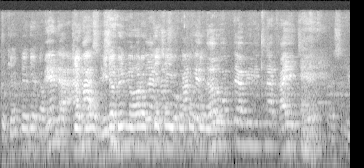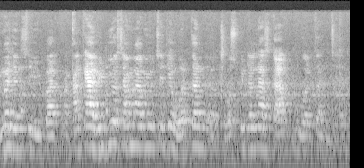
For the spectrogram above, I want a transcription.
તો ક્યાંક ને ક્યાંક બેન, આપ- જે આમાં મીરાબેનનો આરોપ જે છે એ ખોટો છે? દર વખતે આવી રીતના થાય છે ઇમરજન્સી વિભાગમાં. કારણ કે આ વીડિયો સામે આવ્યો છે જે વર્તન હોસ્પિટલના સ્ટાફનું વર્તન છે.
